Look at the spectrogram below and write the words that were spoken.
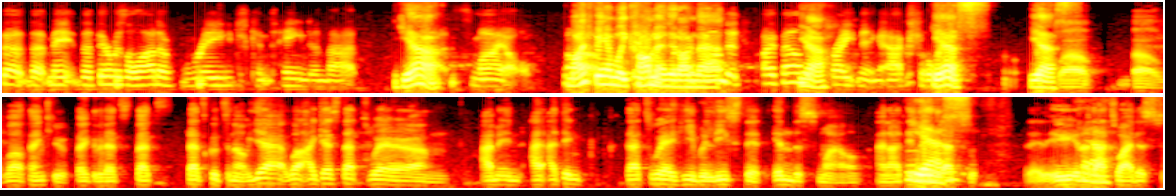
that that made that there was a lot of rage contained in that. Yeah. Smile. My um, family commented was, on I that. Found it, I found yeah. it frightening, actually. Yes. Yes. Wow. Oh, well, thank you. Thank you. That's that's that's good to know. Yeah. Well, I guess that's where um, I mean, I, I think that's where he released it in the smile, and I think yes. that's you know yeah. that's why this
